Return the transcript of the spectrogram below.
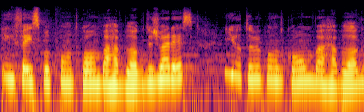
em facebook.com.br blog e youtube.com.br blog.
